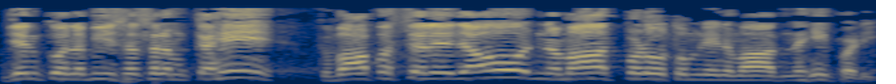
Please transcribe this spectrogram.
جن کو نبی صلی اللہ علیہ وسلم کہیں کہ واپس چلے جاؤ، نماز پڑھو، تم نے نماز نہیں پڑھی۔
